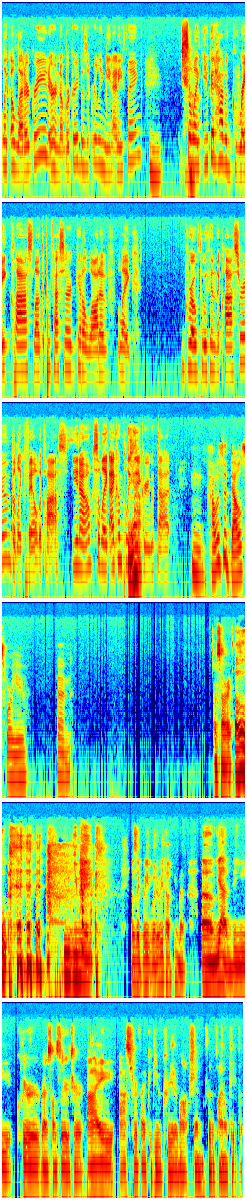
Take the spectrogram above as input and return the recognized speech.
like a letter grade or a number grade doesn't really mean anything. So Yeah. like you could have a great class, love the professor, get a lot of like growth within the classroom, but like fail the class, you know? So like I completely Yeah. agree with that. Mm, How was the Dells for you then? I'm sorry. Oh, you, you mean? I was like, wait, what are we talking about? Um, yeah, the queer Renaissance literature. I asked her if I could do a creative option for the final paper.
